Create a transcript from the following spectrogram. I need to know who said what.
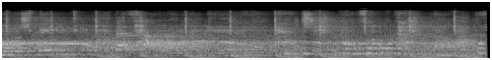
Speaker 1: watch me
